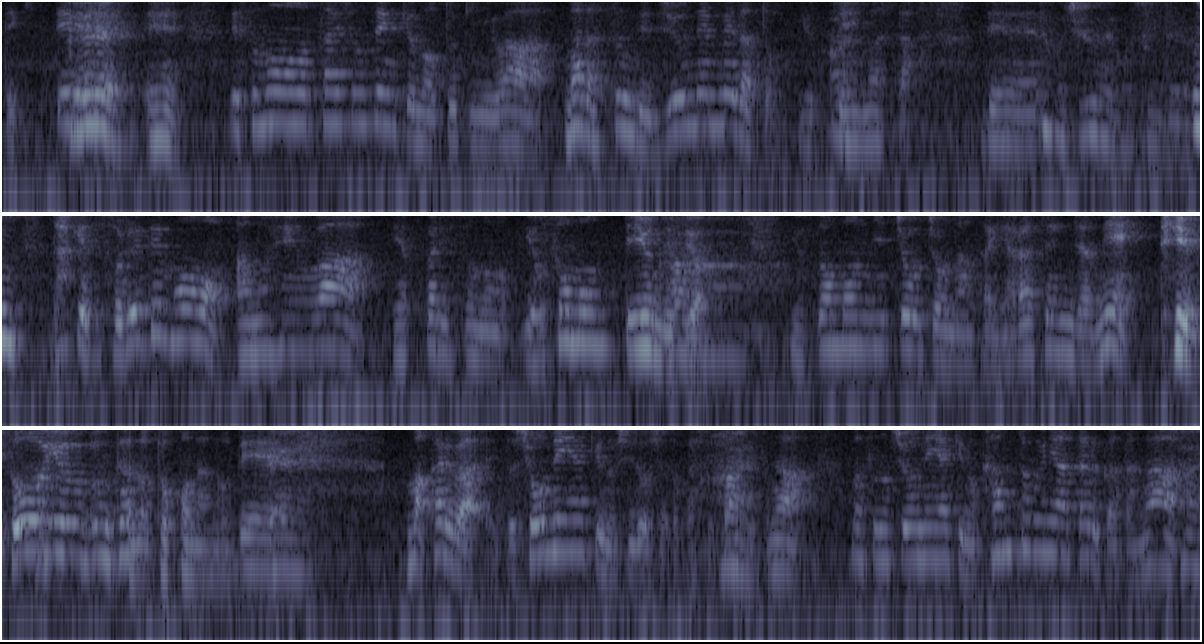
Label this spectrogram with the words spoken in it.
てきて、ええ。えでその最初の選挙の時にはまだ住んで10年目だと言っていました、ででも10年は住んでらっしうん、だけどそれでもあの辺はやっぱりそのよそもんって言うんですよ。あー。よそもんに町長なんかやらせんじゃねえっていうそういう文化のとこなので、えまあ、彼は、えっと、少年野球の指導者とかしてたんですが、まあ、その少年野球の監督に当たる方が、えはい。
